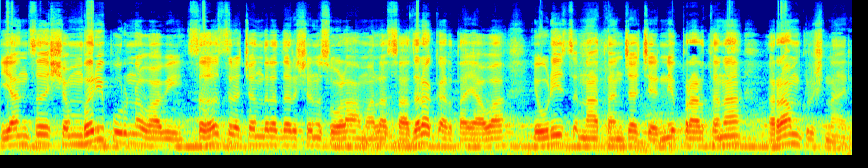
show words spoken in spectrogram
यांचं शंभरी पूर्ण व्हावी. सहस्रचंद्र दर्शन सोहळा आम्हाला साजरा करता यावा एवढीच नाथांच्या चरणी प्रार्थना. रामकृष्ण हरी.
